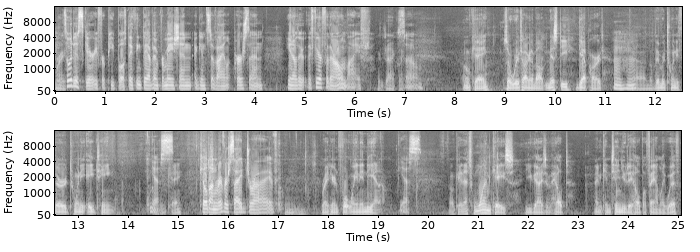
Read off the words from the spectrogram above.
Right. So it is scary for people. If they think they have information against a violent person, you know, they're, they fear for their own life. Exactly. So, Okay. So we're talking about Misty Gebhart, mhm, uh, November 23rd, 2018. yes. Okay. Killed on Riverside Drive, Right here in Fort Wayne, Indiana. yes. Okay, that's one case you guys have helped and continue to help a family with.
